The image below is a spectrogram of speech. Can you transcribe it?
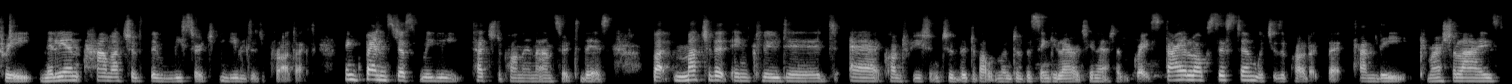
3 million. How much of the research yielded a product? I think Ben's just really touched upon an answer to this, but much of it included a contribution to the development of the Singularity Net and Grace Dialogue system, which is a product that can be commercialized.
